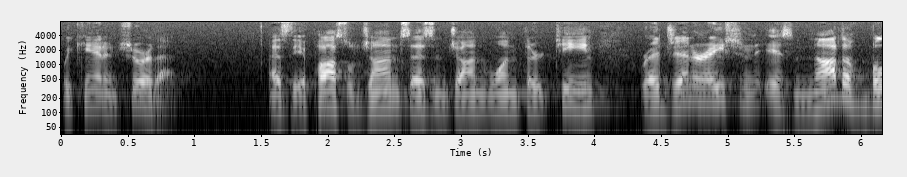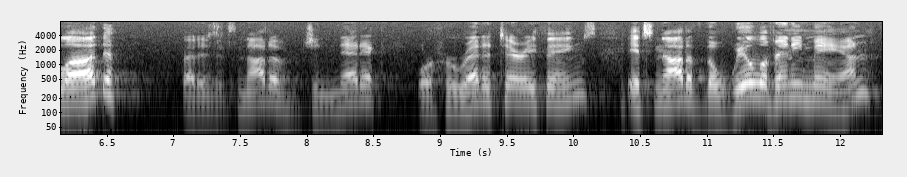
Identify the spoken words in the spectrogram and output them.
We can't ensure that. As the apostle John says in John 1:13, regeneration is not of blood, that is it's not of genetic or hereditary things, it's not of the will of any man,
